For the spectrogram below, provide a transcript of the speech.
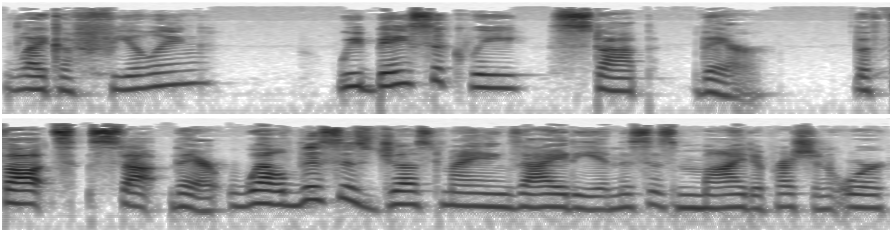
like a feeling, we basically stop there. The thoughts stop there. Well, this is just my anxiety and this is my depression. Or,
